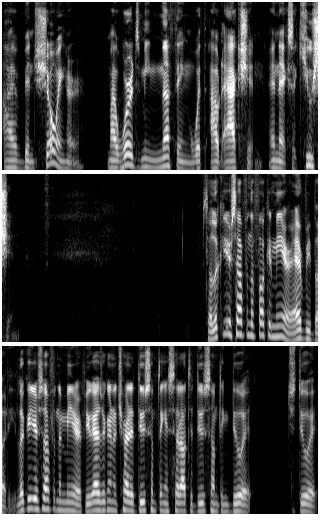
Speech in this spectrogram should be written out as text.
I've been showing her. My words mean nothing without action and execution. So look at yourself in the fucking mirror, everybody. Look at yourself in the mirror. If you guys are going to try to do something and set out to do something, do it. Just do it.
